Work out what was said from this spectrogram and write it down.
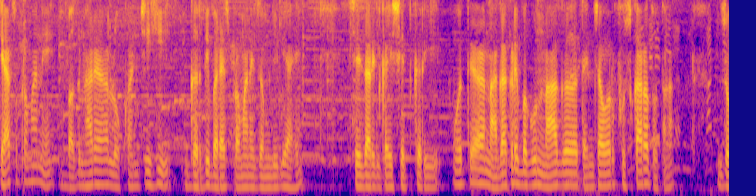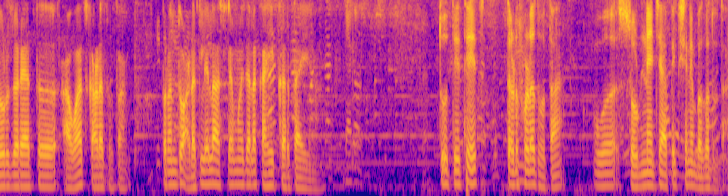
त्याचप्रमाणे बघणाऱ्या लोकांचीही गर्दी बऱ्याच प्रमाणे जमलेली आहे. शेजारील काही शेतकरी व त्या नागाकडे बघून नाग त्यांच्यावर फुसकारत होता. जोरजोरात आवाज काढत होता. परंतु अडकलेला असल्यामुळे त्याला काही करता येईना. तो तेथेच तडफडत होता व सोडण्याच्या अपेक्षेने बघत होता.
